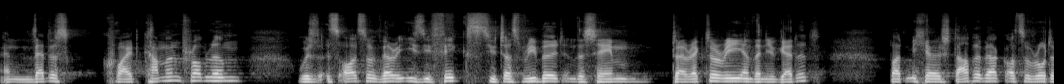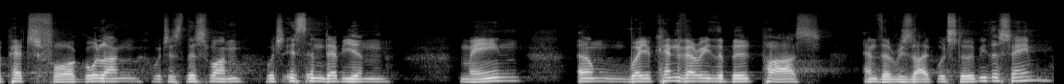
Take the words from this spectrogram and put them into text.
and that is quite common problem, which is also a very easy fix. You just rebuild in the same directory and then you get it. But Michael Stapelberg also wrote a patch for Golang, which is this one, which is in Debian main, um, where you can vary the build path and the result will still be the same.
